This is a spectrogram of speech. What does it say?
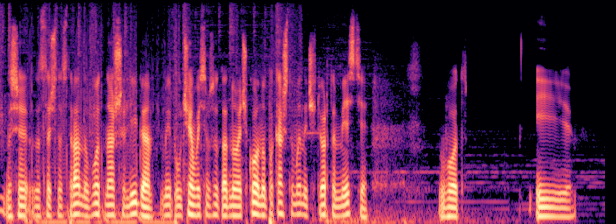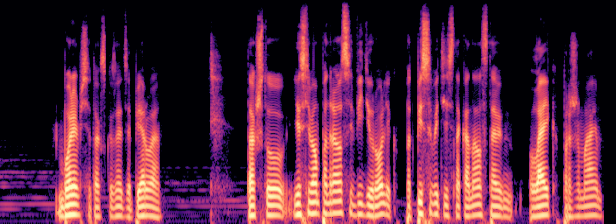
Достаточно, странно. Вот наша лига. Мы получаем 801 очко, но пока что мы на четвертом месте. Вот. И боремся, так сказать, за первое. Так что, если вам понравился видеоролик, подписывайтесь на канал, ставим лайк, прожимаем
